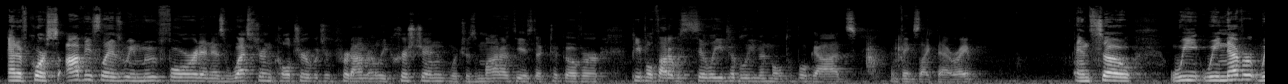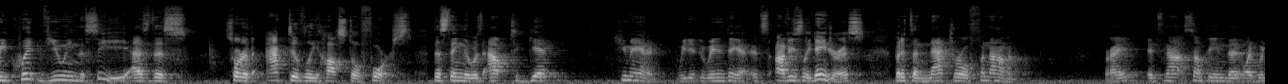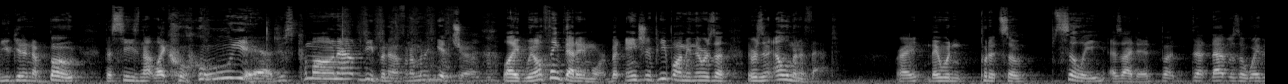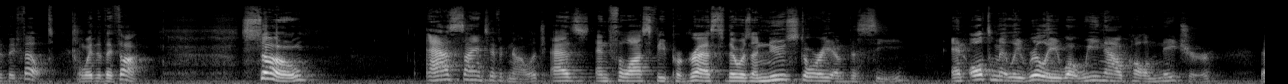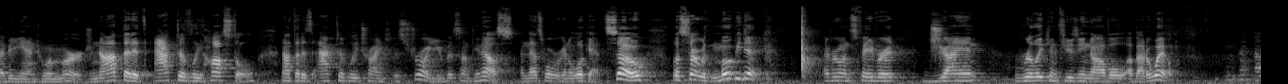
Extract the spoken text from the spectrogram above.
and of course, obviously, as we move forward and as Western culture, which is predominantly Christian, which was monotheistic, took over, people thought it was silly to believe in multiple gods and things like that, right? And so we, we never, we quit viewing the sea as this sort of actively hostile force, this thing that was out to get humanity. We didn't, we didn't think it. It's obviously dangerous, but it's a natural phenomenon right? It's not something that, like, when you get in a boat, the sea's not like, oh, yeah, just come on out deep enough and I'm going to get you. Like, we don't think that anymore. But ancient people, I mean, there was, a, there was an element of that, right? They wouldn't put it so silly as I did, but that, that was a way that they felt, a way that they thought. So, as scientific knowledge as and philosophy progressed, there was a new story of the sea, and ultimately, really, what we now call nature that began to emerge. Not that it's actively hostile, not that it's actively trying to destroy you, but something else. And that's what we're going to look at. So let's start with Moby Dick, everyone's favorite giant, really confusing novel about a whale.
